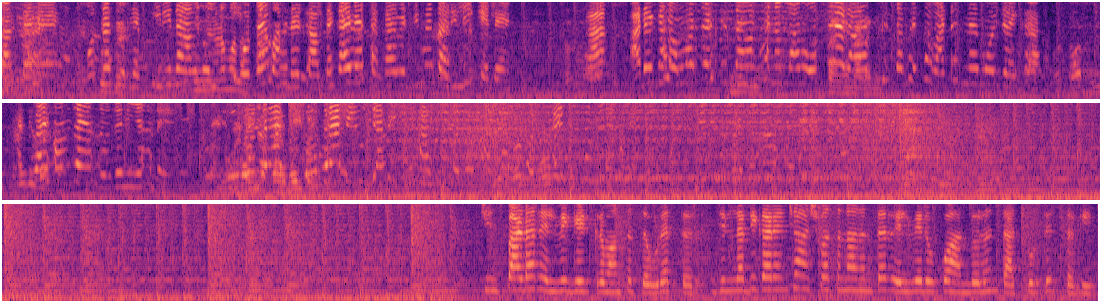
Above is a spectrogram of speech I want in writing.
जाते हैं होते तिथले फिरी ना होते वाहने चालते काय वेळ काय जिम्मेदारी ली केले. का अरे काल इमर्जन्सी दवाखाना लावून होते राहून फिरता फिरता वाटत नाही मोय जाय का आणि बाई हम जाय जोजनी यहाने पंधरा पंधरा दिवसच्या व्यक्ती हात पाडा रेल्वे गेट क्रमांक चौऱ्याहत्तर. जिल्हाधिकाऱ्यांच्या आश्वासनानंतर रेल्वे रोको आंदोलन तात्पुरते स्थगित.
